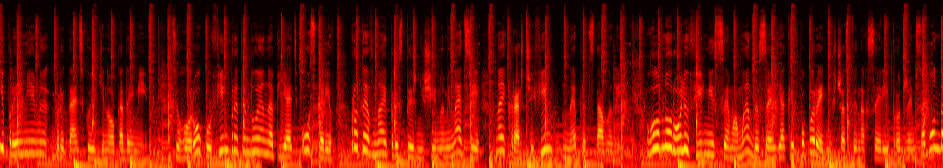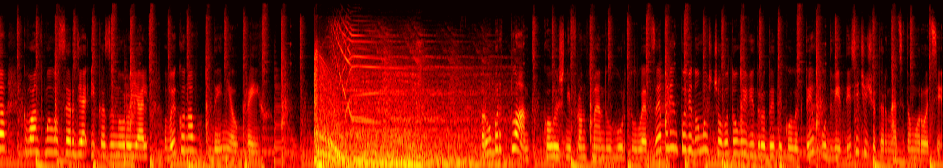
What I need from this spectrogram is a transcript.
і преміями британської кіноакадемії. Цього року фільм претендує на 5 оскарів, проте в найпрестижнішій номінації найкращий фільм не представлений. Головну роль у фільмі Сема Мендеса, як і в попередніх частинах серії про Джеймса Бонда, Квант милосердя і Казино Рояль виконав Деніел Крейг. Роберт Плант, колишній фронтмен гурту Led Zeppelin, повідомив, що готовий відродити колектив у 2014 році.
